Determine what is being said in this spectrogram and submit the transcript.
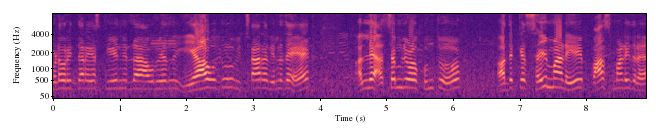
ಬಡವರಿದ್ದಾರೆ, ಎಷ್ಟು ಏನಿಲ್ಲ, ಅವರು ಏನು ಯಾವುದು ವಿಚಾರವಿಲ್ಲದೆ ಅಲ್ಲೇ ಅಸೆಂಬ್ಲಿ ಒಳಗೆ ಕುಂತು ಅದಕ್ಕೆ ಸಹಿ ಮಾಡಿ, ಪಾಸ್ ಮಾಡಿದರೆ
